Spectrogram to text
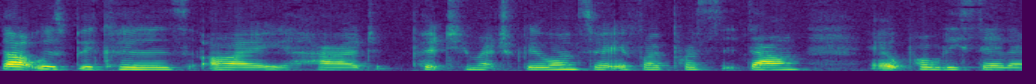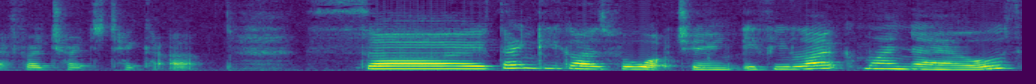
That was because I had put too much glue on, so if I pressed it down, it'll probably stay there if I try to take it up. So, thank you guys for watching. If you like my nails,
